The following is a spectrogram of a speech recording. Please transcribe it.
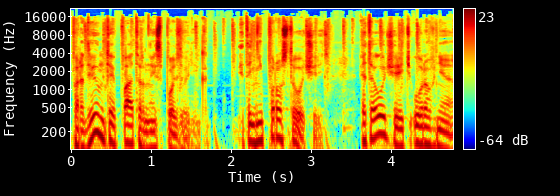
Продвинутые паттерны использования. Это не просто очередь. Это очередь уровня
